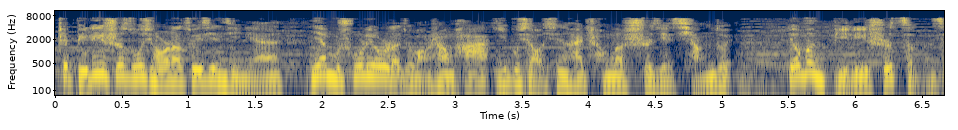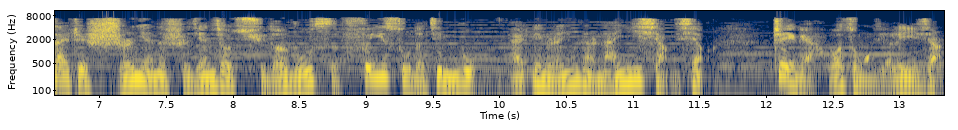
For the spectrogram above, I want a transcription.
这比利时足球呢，最近几年蔫不出溜的就往上爬，一不小心还成了世界强队。要问比利时怎么在这十年的时间就取得如此飞速的进步，哎，令人有点难以想象。这个呀，我总结了一下，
